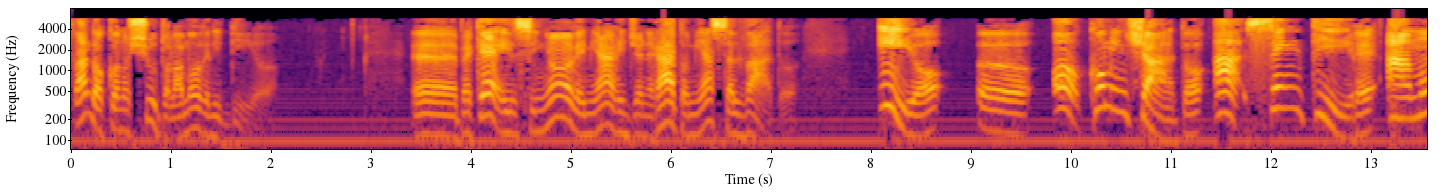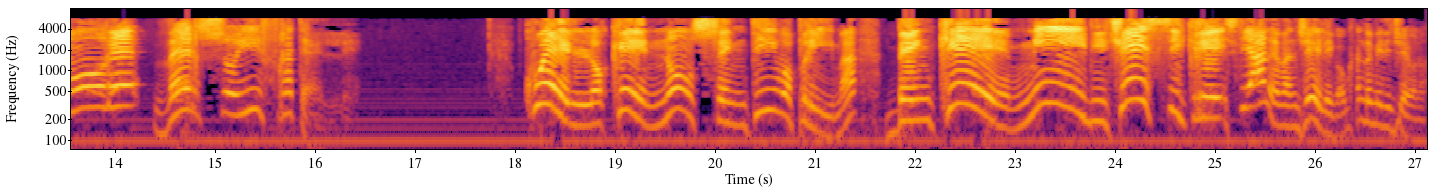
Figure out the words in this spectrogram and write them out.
quando ho conosciuto l'amore di Dio, eh, perché il Signore mi ha rigenerato, mi ha salvato, io eh, ho cominciato a sentire amore verso i fratelli. Quello che non sentivo prima, benché mi dicessi cristiano evangelico, quando mi dicevano,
